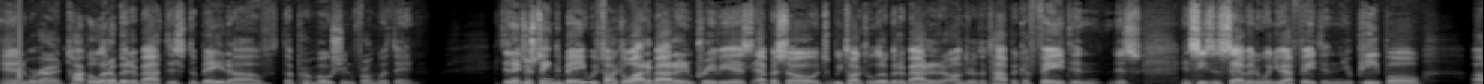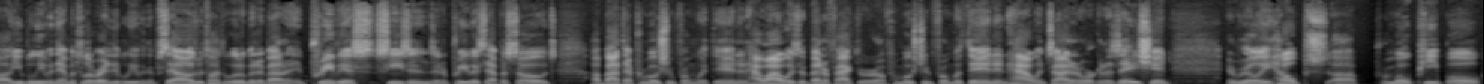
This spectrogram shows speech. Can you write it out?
and we're going to talk a little bit about this debate of the promotion from within. It's an interesting debate. We've talked a lot about it in previous episodes. We talked a little bit about it under the topic of faith in this in season seven when you have faith in your people. Uh, you believe in them until they're ready to believe in themselves. We talked a little bit about it in previous seasons and in previous episodes about that promotion from within and how I was a benefactor of promotion from within and how inside an organization it really helps uh, promote people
